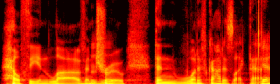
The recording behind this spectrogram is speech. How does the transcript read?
healthy and love and true, then what if God is like that? Mm-hmm. Yeah.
